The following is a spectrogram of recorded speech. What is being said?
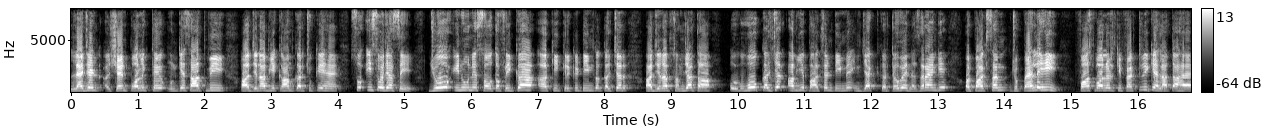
legend Shaun Pollock थे, उनके साथ भी जनाब ये काम कर चुके हैं। सो इस वजह से जो इन्होंने साउथ अफ्रीका की क्रिकेट टीम का कल्चर जनाब समझा था, वो कल्चर अब ये पाकिस्तान टीम में इंजेक्ट करते हुए नज़र आएँगे। और पाकिस्तान जो पहले ही फास्ट बॉलर्स की फैक्ट्री कहलाता है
